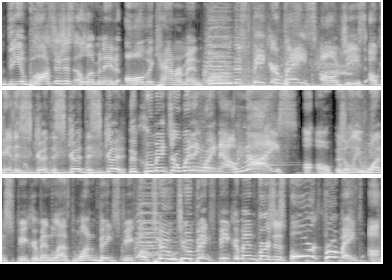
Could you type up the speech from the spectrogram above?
The imposters just eliminated all the cameramen. the speaker base. Oh, geez. Okay, this is good. This is good. This is good. The crewmates are winning right now. Nice. Uh-oh. There's only one speakerman left. One big speaker. Oh, two. Two big speakermen versus four crewmates. Uh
